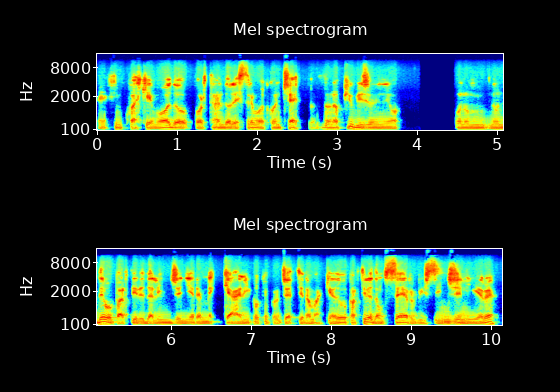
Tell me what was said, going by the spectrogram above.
eh, in qualche modo portando all'estremo il concetto, non ho più bisogno o non, non devo partire dall'ingegnere meccanico che progetti la macchina, devo partire da un service ingegnere,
